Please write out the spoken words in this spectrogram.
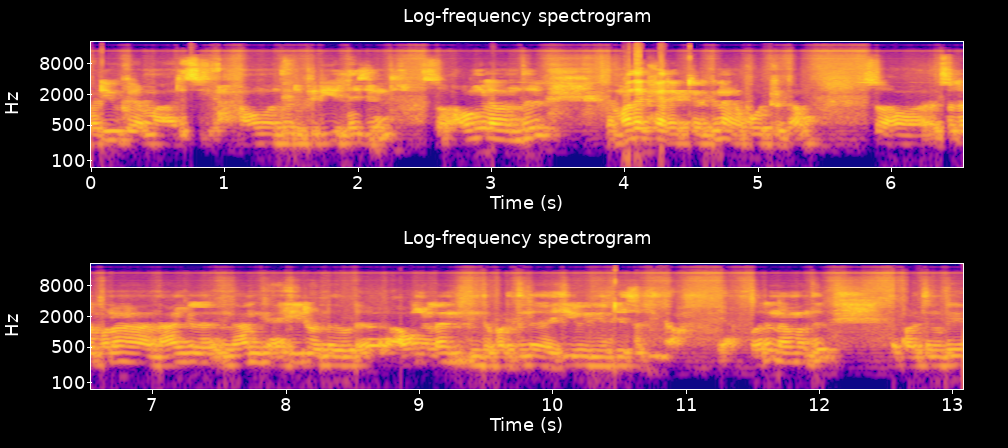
வடிவுக்கு அம்மா அரிசி. அவங்க வந்து ஒரு பெரிய லெஜெண்ட் ஸோ அவங்கள வந்து இந்த மத கேரக்டருக்கு நாங்கள் போட்டிருக்கோம். ஸோ அவங்க சொல்லப்போனால் நாங்கள் நான்கு ஹீரோன்றதை விட அவங்கெல்லாம் இந்த படத்தில் ஹீரோயின்ட்டே சொல்லிடலாம் அப்போ நான் வந்து இந்த படத்தினுடைய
